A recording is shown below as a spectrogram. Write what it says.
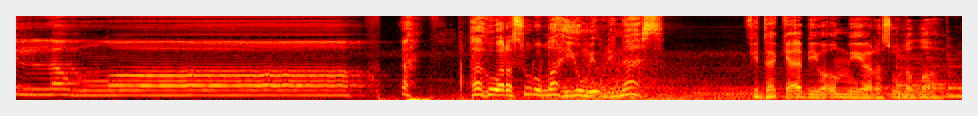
إلا الله. أه ها هو رسول الله يومئ للناس. فداك أبي وأمي يا رسول الله.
